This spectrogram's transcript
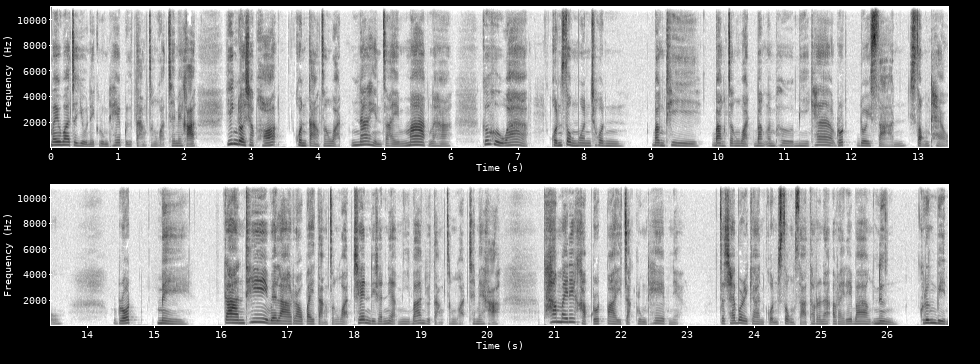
ไม่ว่าจะอยู่ในกรุงเทพหรือต่างจังหวัดใช่ไหมคะ ยิ่งโดยเฉพาะคนต่างจังหวัดน่าเห็นใจมากนะคะ ก็คือว่าขนส่งมวลชน บางที บางจังหวัด บางอำเภอมีแค่รถโดยสารสองแถว รถเมย์ การที่เวลาเราไปต่างจังหวัด เช่น ดิฉันเนี่ยมีบ้านอยู่ต่างจังหวัดใช่ไหมคะ ถ้าไม่ได้ขับรถไปจากกรุงเทพเนี่ย จะใช้บริการขนส่งสาธารณะอะไรได้บ้าง 1. เครื่องบิน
